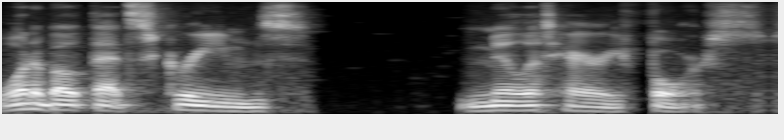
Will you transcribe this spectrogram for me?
What about that screams military force?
